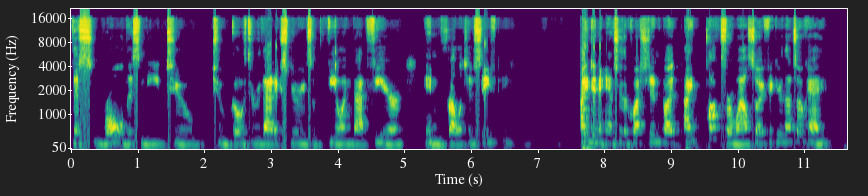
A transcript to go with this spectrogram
this role, this need to to go through that experience of feeling that fear in relative safety. I didn't answer the question, but I talked for a while, so I figure that's okay.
